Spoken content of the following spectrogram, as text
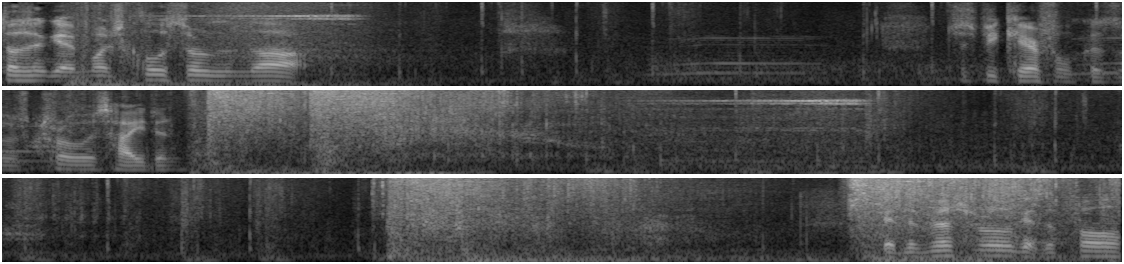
Doesn't get much closer than that. Just be careful because there's crows hiding. Get the visceral, get the full,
